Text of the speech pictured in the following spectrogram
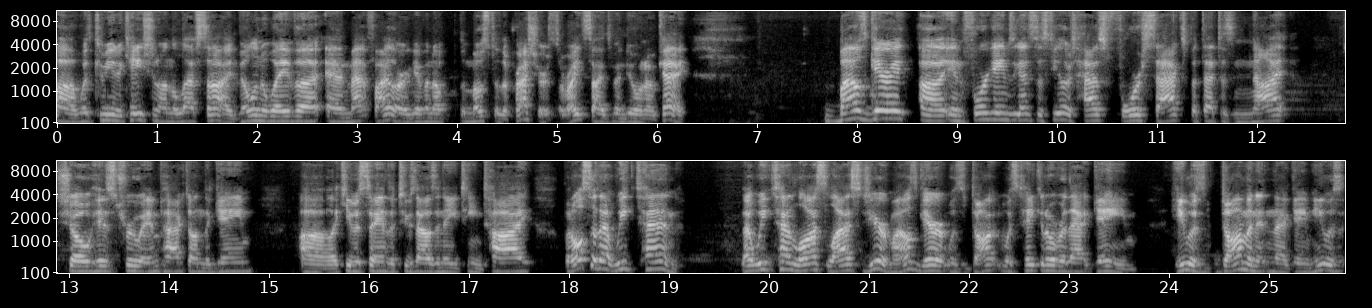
uh, with communication on the left side. Villanueva and Matt Feiler are giving up the most of the pressures. The right side's been doing okay. Myles Garrett uh, in four games against the Steelers has four sacks, but that does not show his true impact on the game. Uh, like he was saying, the 2018 tie, but also that Week 10, that Week 10 loss last year. Myles Garrett was do- was taking over that game. He was dominant in that game. He was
